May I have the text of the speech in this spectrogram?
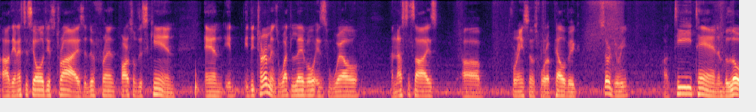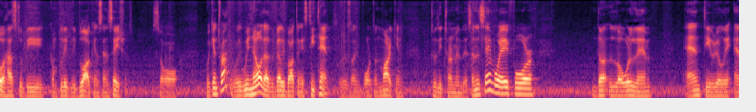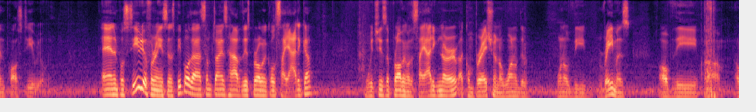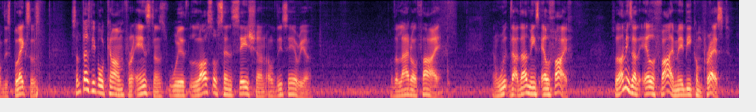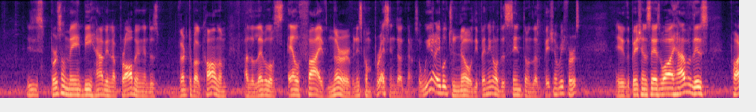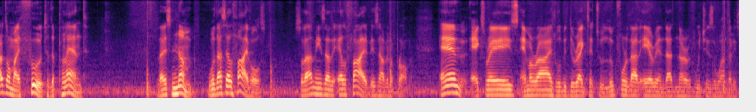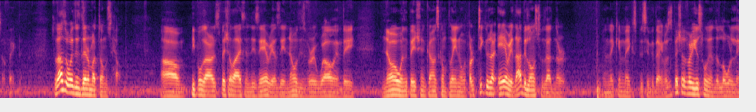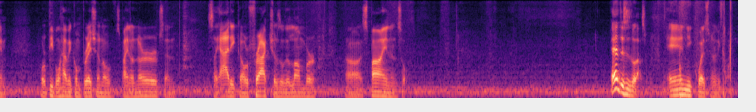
uh, the anesthesiologist tries the different parts of the skin and it, it determines what level is well anesthetized. Uh, for instance, for a pelvic surgery, uh, T10 and below has to be completely blocked in sensations. So we can try. We, we know that the belly button is T10, so there's an important marking to determine this. And the same way for the lower limb, anteriorly and posteriorly. And in posterior, for instance, people that sometimes have this problem called sciatica, which is a problem of the sciatic nerve, a compression of one of the one of the ramus of the um, of this plexus. Sometimes people come, for instance, with loss of sensation of this area of the lateral thigh. And that, that means L5. So that means that L5 may be compressed. This person may be having a problem in this vertebral column at the level of L5 nerve and is compressing that nerve. So we are able to know, depending on the symptom that the patient refers, if the patient says, Well, I have this part of my foot, the plant, that is numb. Well, that's L5 also. So that means that the L5 is having a problem. And x rays, MRIs will be directed to look for that area and that nerve, which is the one that is affected. So that's the way these dermatomes help. Um, people that are specialized in these areas, they know this very well and they know when the patient comes complaining of a particular area that belongs to that nerve. And they can make specific diagnosis, especially very useful in the lower limb for people having compression of spinal nerves and sciatica or fractures of the lumbar uh, spine and so on. And this is the last one. Any question, any comment?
